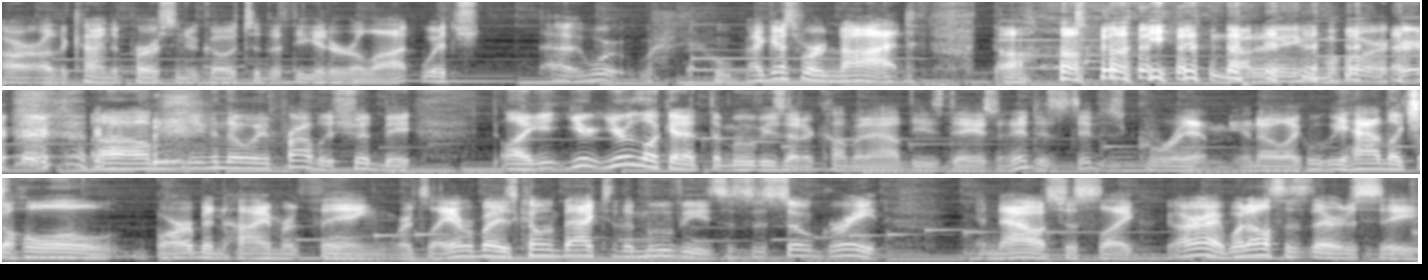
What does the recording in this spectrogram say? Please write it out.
are, are the kind of person who goes to the theater a lot, which uh, we're, I guess we're not, um, Not anymore. um, even though we probably should be. Like you're, you're looking at the movies that are coming out these days, and it is it is grim. You know, like we had like the whole Barbenheimer thing, where it's like everybody's coming back to the movies. This is so great, and now it's just like, all right, what else is there to see?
